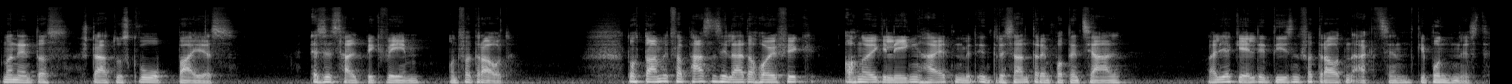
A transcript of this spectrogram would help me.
Man nennt das Status Quo Bias. Es ist halt bequem und vertraut. Doch damit verpassen Sie leider häufig auch neue Gelegenheiten mit interessanterem Potenzial, weil Ihr Geld in diesen vertrauten Aktien gebunden ist.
